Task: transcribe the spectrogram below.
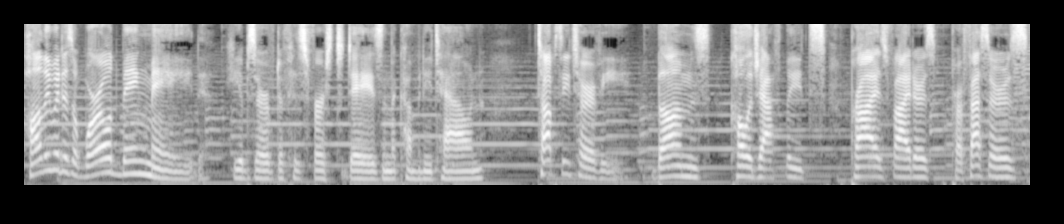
Hollywood is a world being made, he observed of his first days in the company town. Topsy turvy, bums, college athletes, prize fighters, professors,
